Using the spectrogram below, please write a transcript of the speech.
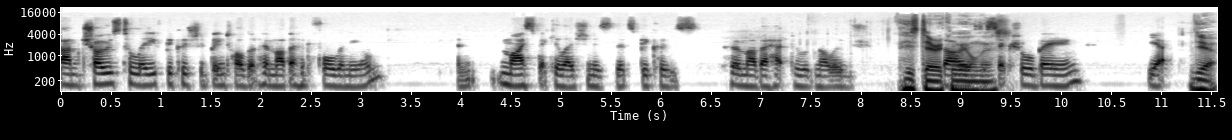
um, chose to leave because she'd been told that her mother had fallen ill. And my speculation is that's because her mother had to acknowledge Hysterical illness. sexual being. Yeah. Yeah.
